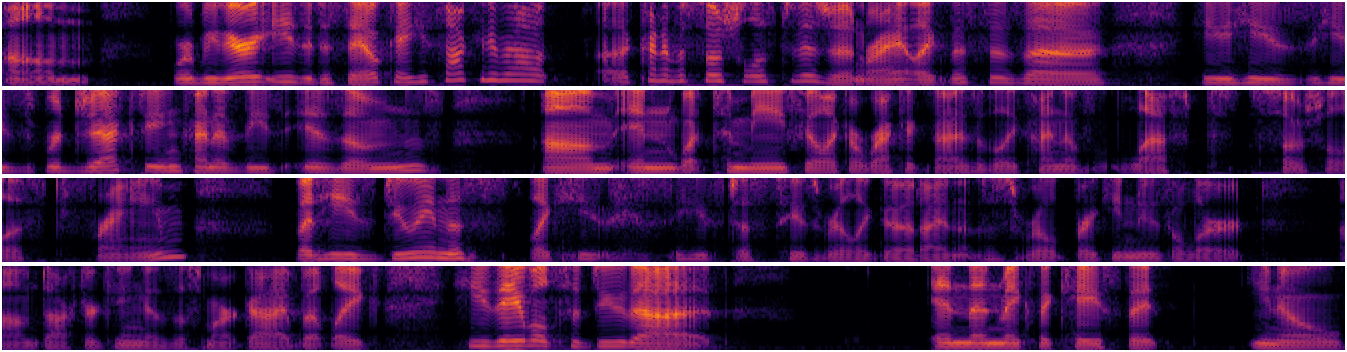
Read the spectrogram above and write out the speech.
um, would be very easy to say, okay, he's talking about a, kind of a socialist vision, right? Like this is a he he's he's rejecting kind of these isms um, in what to me feel like a recognizably kind of left socialist frame. But he's doing this like he's he's just he's really good. I know this is real breaking news alert. Um, Dr. King is a smart guy, but like he's able to do that and then make the case that you know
